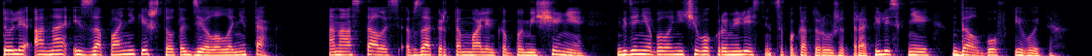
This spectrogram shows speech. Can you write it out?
то ли она из-за паники что-то делала не так. Она осталась в запертом маленьком помещении, где не было ничего, кроме лестницы, по которой уже торопились к ней Долгов и Войтых.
